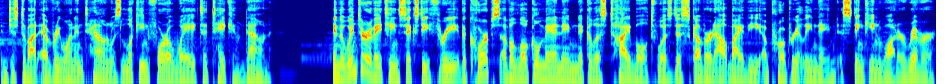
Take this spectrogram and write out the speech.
and just about everyone in town was looking for a way to take him down. In the winter of 1863, the corpse of a local man named Nicholas Tybolt was discovered out by the appropriately named Stinking Water River.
